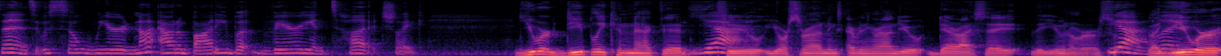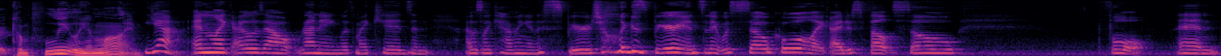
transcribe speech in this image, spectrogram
sense. It was so weird, not out of body, but very in touch. Like, You were deeply connected Yeah. to your surroundings, everything around you. Dare I say, the universe? Yeah, like, like- you were completely in line. Yeah, and like I was out running with my kids and I was like having a spiritual experience and it was so cool. Like I just felt so full and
